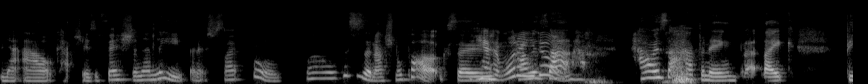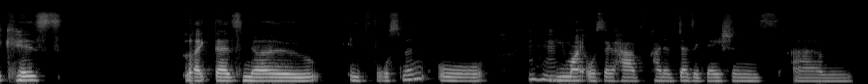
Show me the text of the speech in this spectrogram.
net out, catch loads of fish, and then leave. And it's just like, oh, well, this is a national park. So yeah, what are you doing? That, how is that happening? But like, because like there's no enforcement, or mm-hmm. you might also have kind of designations. Um,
